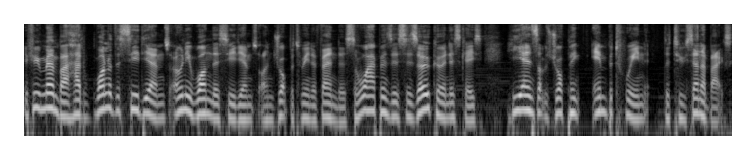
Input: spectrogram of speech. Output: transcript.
if you remember, I had one of the CDMs, only one of the CDMs on drop between defenders. So what happens is Sissoko, in this case, he ends up dropping in between the two centre backs.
